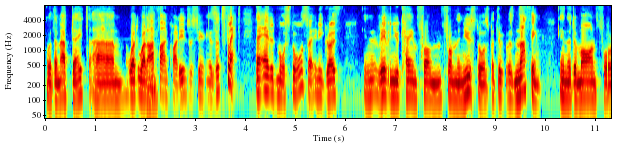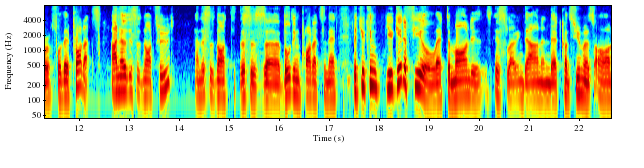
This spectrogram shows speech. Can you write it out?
with an update. Um, what what mm. I find quite interesting is it's flat. They added more stores, so any growth in revenue came from from the new stores, but there was nothing in the demand for for their products. I know this is not food, and this is not this is uh, building products and that, but you can you get a feel that demand is is slowing down and that consumers are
